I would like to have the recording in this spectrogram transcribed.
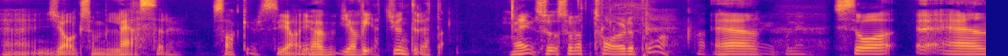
eh, jag som läser saker. Så jag, jag, jag, vet ju inte detta. Nej, så, så vad tar du det på? Eh, så eh,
